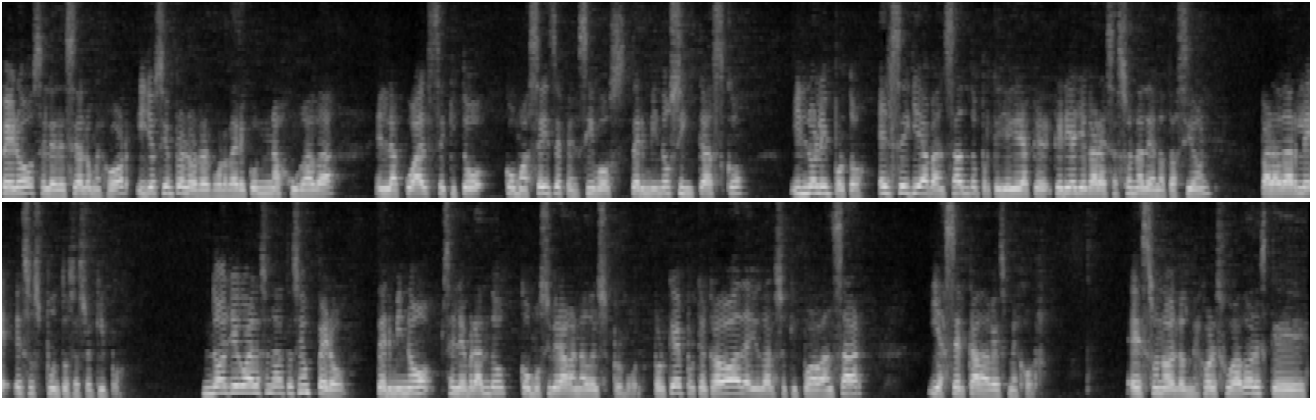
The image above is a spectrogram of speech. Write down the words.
pero se le desea lo mejor y yo siempre lo recordaré con una jugada en la cual se quitó como a seis defensivos, terminó sin casco y no le importó. Él seguía avanzando porque quería llegar a esa zona de anotación para darle esos puntos a su equipo. No llegó a la zona de anotación, pero terminó celebrando como si hubiera ganado el Super Bowl. ¿Por qué? Porque acababa de ayudar a su equipo a avanzar y a ser cada vez mejor. Es uno de los mejores jugadores que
